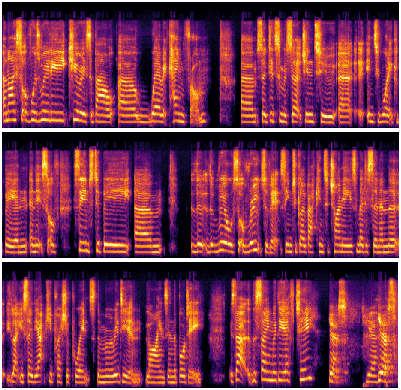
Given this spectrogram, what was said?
and I sort of was really curious about uh, where it came from. Um, so did some research into uh, into what it could be, and and it sort of seems to be um, the the real sort of roots of it seem to go back into Chinese medicine and the like you say the acupressure points, the meridian lines in the body. Is that the same with EFT? Yes. Yeah. Yes.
